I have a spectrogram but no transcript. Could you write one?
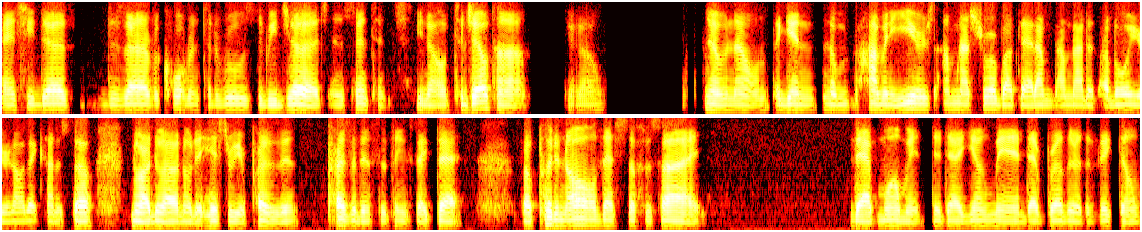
And she does deserve, according to the rules, to be judged and sentenced, you know, to jail time. You know, you know, now again, no, how many years? I'm not sure about that. I'm I'm not a, lawyer and all that kind of stuff. Nor do I know the history of president presidents and things like that. But putting all that stuff aside, that moment that that young man, that brother of the victim,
